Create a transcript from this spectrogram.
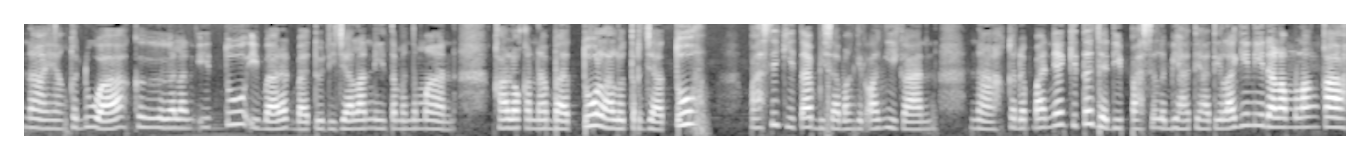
Nah, yang kedua, kegagalan itu ibarat batu di jalan nih, teman-teman. Kalau kena batu lalu terjatuh, pasti kita bisa bangkit lagi kan. Nah, ke depannya kita jadi pasti lebih hati-hati lagi nih dalam melangkah.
